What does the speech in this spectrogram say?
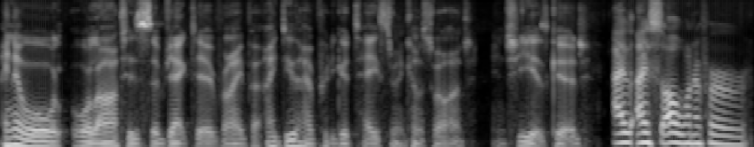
I know all, all art is subjective, right? But I do have pretty good taste when it comes to art, and she is good. I, I saw one of her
